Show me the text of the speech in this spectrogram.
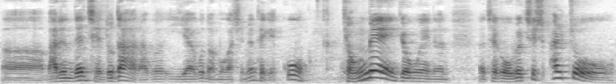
어, 마련된 제도다라고 이해하고 넘어가시면 되겠고 경매의 경우에는 제가 578조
